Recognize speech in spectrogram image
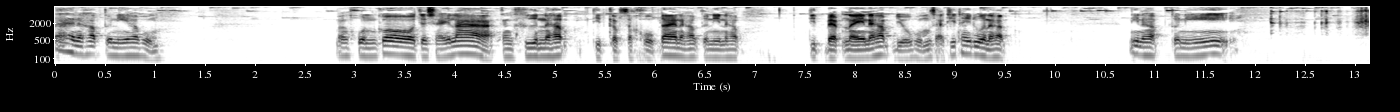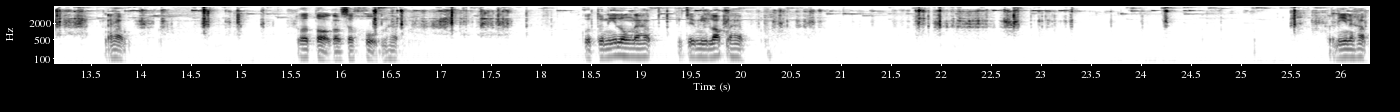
ได้นะครับตัวนี้ครับผม บางคนก็จะใช้ล่ากลางคืนนะครับ ติดกับสโคปได้นะครับ ตัวนี้นะครับ ติดแบบไหนนะครับ เดี๋ยวผมสาธิตให้ดูนะครับ นี่นะครับตัวนี้นะครับ ตัวต่อกับสโคปนะครับ กดตัวนี้ลงนะครับ จะมีล็อกนะครับ ตัวนี้นะครับ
